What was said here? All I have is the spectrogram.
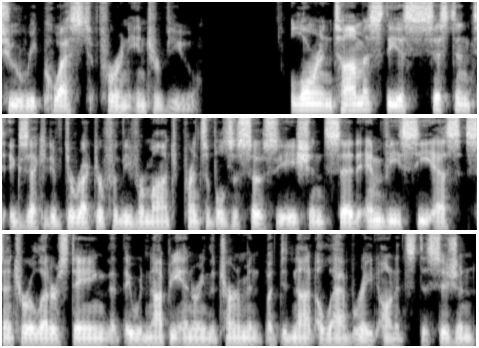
to request for an interview. Lauren Thomas, the assistant executive director for the Vermont Principals Association, said MVCS sent her a letter stating that they would not be entering the tournament but did not elaborate on its decision.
